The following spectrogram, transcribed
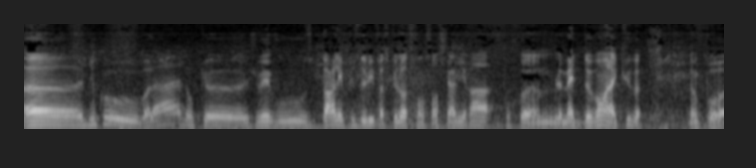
euh, du coup voilà donc euh, je vais vous parler plus de lui parce que l'autre on s'en servira pour euh, le mettre devant à la cube donc pour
